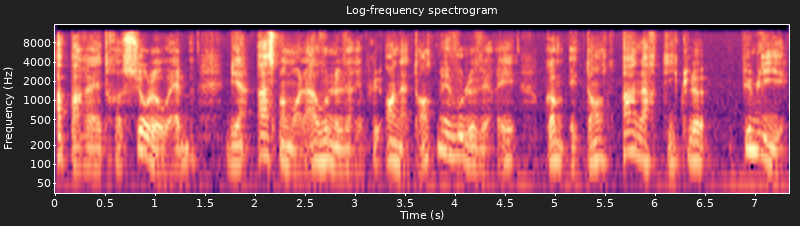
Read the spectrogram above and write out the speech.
apparaître sur le web, eh bien à ce moment-là, vous ne le verrez plus en attente, mais vous le verrez comme étant un article publié.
